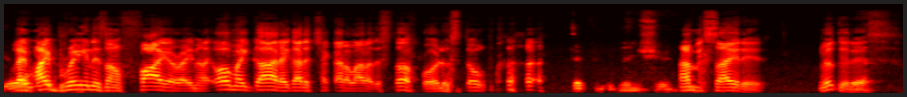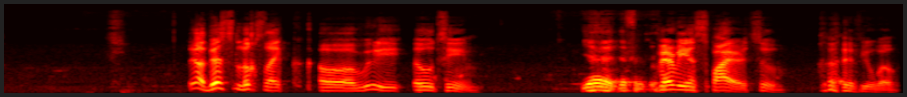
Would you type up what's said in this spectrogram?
You're like my brain is on fire right now. Like, oh my god, I gotta check out a lot of this stuff, bro. It looks dope. Definitely, you should. I'm excited. Look at yeah. this. Yeah, this looks like a really ill team. Yeah, definitely. Very inspired too, if you will.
